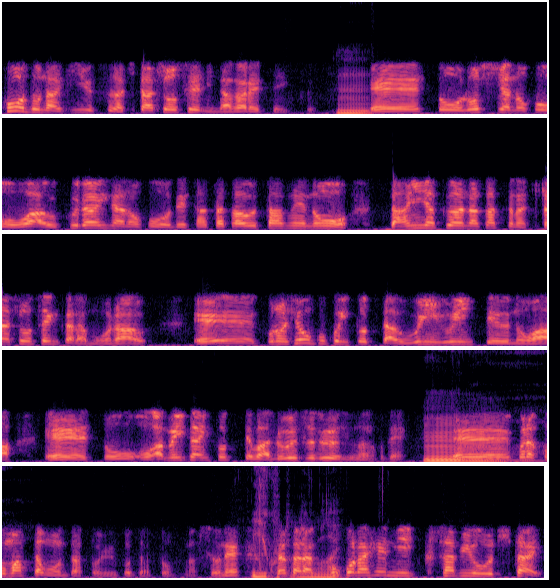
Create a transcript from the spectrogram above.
高度な技術が北朝鮮に流れていく、うん、えーと、ロシアの方はウクライナの方で戦うための弾薬がなかったら北朝鮮からもらう。えー、この両国にとってはウィンウィンっていうのは、えーと、アメリカにとってはルーズルーズなので、えー、これは困ったもんだということだと思いますよね。いいだから、ここら辺にくさびを打ちたい、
